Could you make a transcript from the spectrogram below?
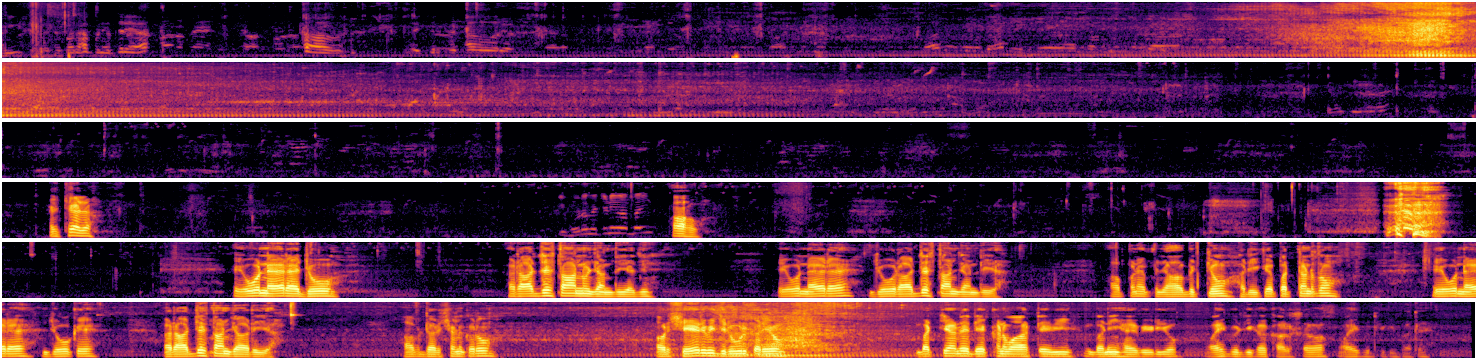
ਪਾਣੀ ਪਤਾ ਆਪਣੇ ਇੱਧਰ ਆ। ਆਹੋ ਇੱਧਰ ਇੱਥੇ ਆ ਜਾ। ਕੀ ਫੋਟੋ ਖਿੱਚਣੀ ਬਾਬਾ ਜੀ? ਆਹੋ। ਇਹ ਉਹ ਨਹਿਰ ਹੈ ਜੋ ਰਾਜਸਥਾਨ ਨੂੰ ਜਾਂਦੀ ਹੈ ਜੀ। ਇਹ ਉਹ ਨਹਿਰ ਹੈ ਜੋ ਰਾਜਸਥਾਨ ਜਾਂਦੀ ਆ ਆਪਣੇ ਪੰਜਾਬ ਵਿੱਚੋਂ ਹਰੀਕੇ ਪੱਤਣ ਤੋਂ ਇਹ ਉਹ ਨਹਿਰ ਹੈ ਜੋ ਕਿ ਰਾਜਸਥਾਨ ਜਾ ਰਹੀ ਆ। ਆਪ ਦਰਸ਼ਨ ਕਰੋ ਔਰ ਸ਼ੇਅਰ ਵੀ ਜ਼ਰੂਰ ਕਰਿਓ। ਬੱਚਿਆਂ ਦੇ ਦੇਖਣ ਵਾਸਤੇ ਵੀ ਬਣੀ ਹੈ ਵੀਡੀਓ। ਵਾਹਿਗੁਰੂ ਜੀ ਕਾ ਖਾਲਸਾ, ਵਾਹਿਗੁਰੂ ਜੀ ਕੀ ਫਤਿਹ।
